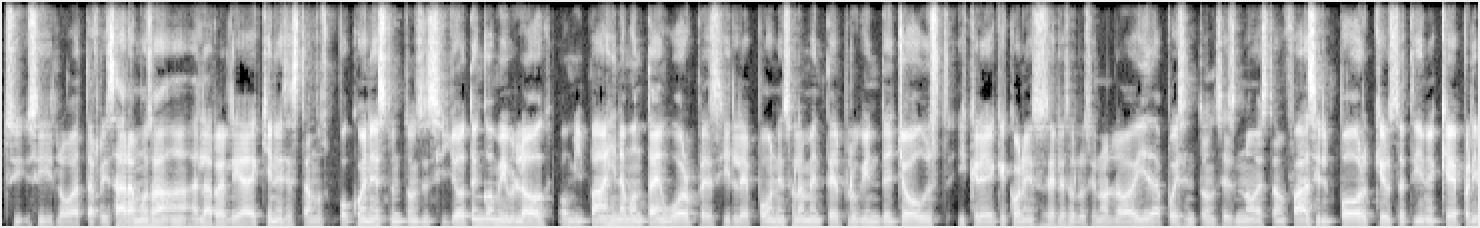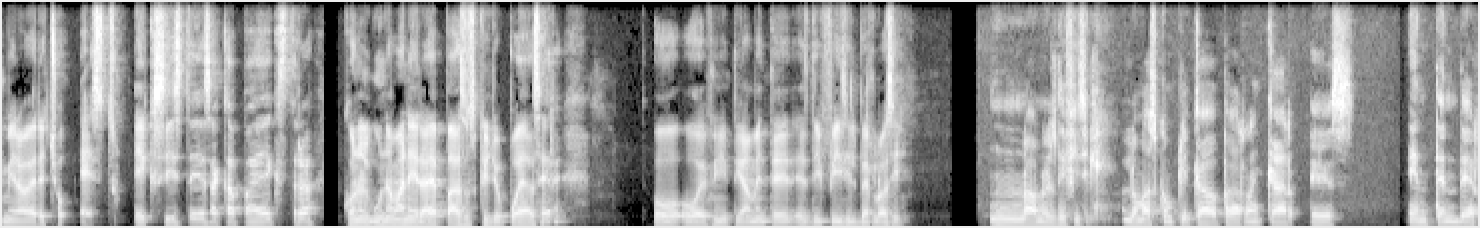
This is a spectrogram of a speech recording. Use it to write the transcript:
si, si lo aterrizáramos a, la realidad de quienes estamos un poco en esto, entonces si yo tengo mi blog o mi página montada en WordPress y le pone solamente el plugin de Yoast y cree que con eso se le solucionó la vida, pues entonces no es tan fácil porque usted tiene que primero haber hecho esto. ¿Existe esa capa extra con alguna manera de pasos que yo pueda hacer? O, definitivamente es difícil verlo así? No, no es difícil. Lo más complicado para arrancar es entender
